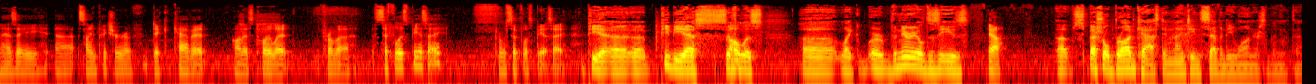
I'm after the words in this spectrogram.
Has a uh, signed picture of Dick Cavett on his toilet from a syphilis PSA. From a syphilis PSA. P, uh, uh, PBS, syphilis, uh, like or venereal disease Yeah. uh, special broadcast in 1971 or something like that.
